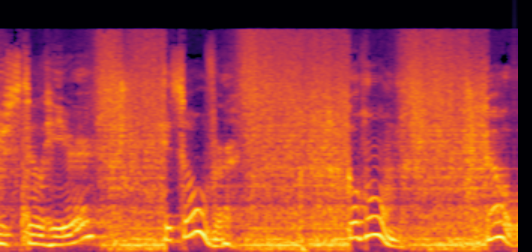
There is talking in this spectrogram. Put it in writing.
You're still here? It's over. Go home. Go.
